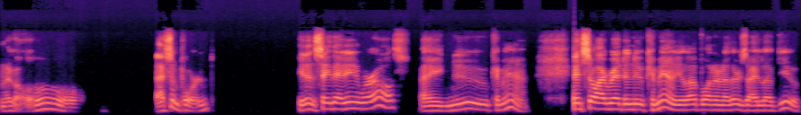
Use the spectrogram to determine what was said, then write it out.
And I go, Oh, that's important. He didn't say that anywhere else. A new command. And so I read the new command you love one another as I loved you.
